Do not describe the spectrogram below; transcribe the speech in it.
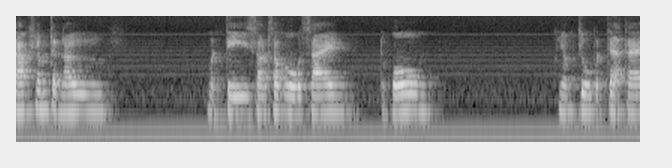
កាលខ្ញុំទៅនៅមន្ទីរសន្តិសុខអូកសែងដំបងខ្ញុំជួបប្រទះតែ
